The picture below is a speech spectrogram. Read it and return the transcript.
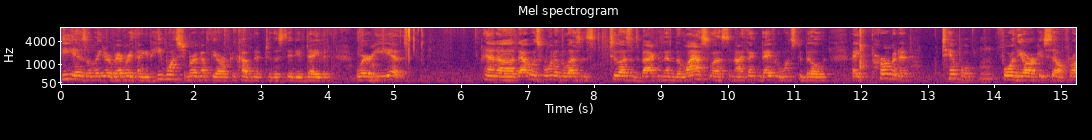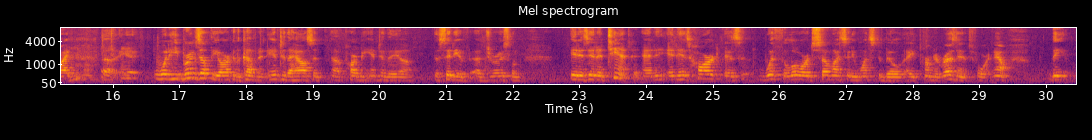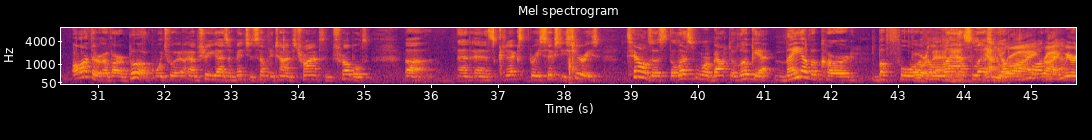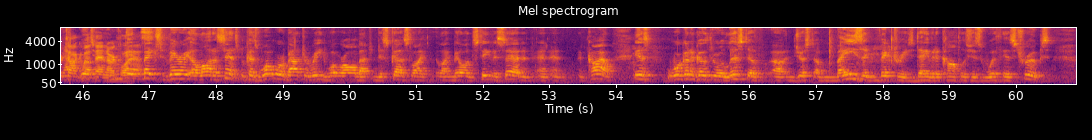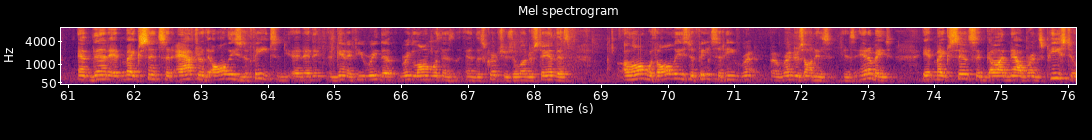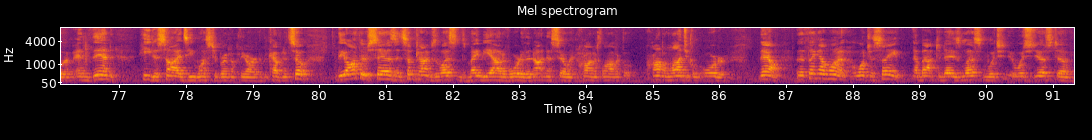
He is the leader of everything, and he wants to bring up the Ark of Covenant to the city of David, where he is. And uh, that was one of the lessons, two lessons back. And then the last lesson, I think David wants to build a permanent temple for the ark itself, right? Uh, when he brings up the ark of the covenant into the house, and uh, pardon me, into the uh, the city of, of Jerusalem, it is in a tent, and, and his heart is with the Lord so much that he wants to build a permanent residence for it. Now, the author of our book, which I'm sure you guys have mentioned so many times, Triumphs and Troubles, uh, and, and it's Connects 360 series, tells us the lesson we're about to look at may have occurred before Before the that. last lesson. Y'all Right, right. that? We were talking about that in our class. It makes very a lot of sense because what we're about to read, what we're all about to discuss, like like Bill and Steve has said, and and, and, and Kyle, is we're going to go through a list of uh, just amazing victories David accomplishes with his troops. And then it makes sense that after the, all these defeats, and, and, and it, again, if you read the read along with us in the scriptures, you'll understand this along with all these defeats that he re- uh, renders on his, his enemies, it makes sense that God now brings peace to him, and then he decides he wants to bring up the Ark of the Covenant. So the author says that sometimes the lessons may be out of order, they're not necessarily in chronological, chronological order. Now, the thing I want to, want to say about today's lesson, which was just uh,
